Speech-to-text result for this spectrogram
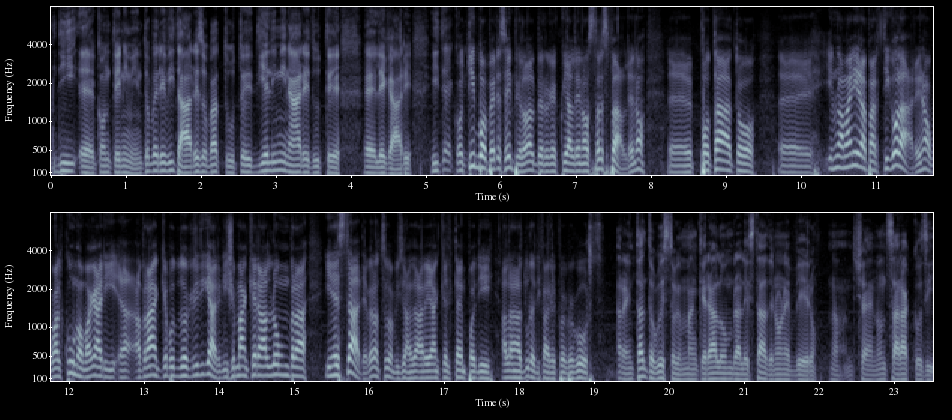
di eh, contenimento per evitare soprattutto di eliminare tutte eh, le carie. Ecco, tipo per esempio l'albero che è qui alle nostre spalle, no? eh, potato eh, in una maniera particolare, no? qualcuno magari eh, avrà anche potuto criticare, dice mancherà l'ombra in estate, però insomma bisogna dare anche il tempo di, alla natura di fare il proprio corso. Allora, intanto questo che mancherà l'ombra l'estate non è vero, no, cioè non sarà così.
